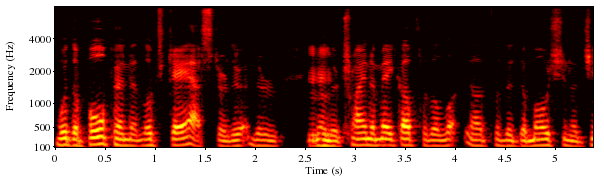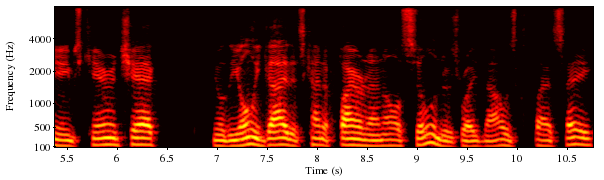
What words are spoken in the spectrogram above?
with a bullpen that looks gassed, or they're they're mm-hmm. you know mm-hmm. they're trying to make up for the uh, for the demotion of James Karinchak. You know, the only guy that's kind of firing on all cylinders right now is Clase.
